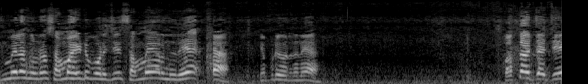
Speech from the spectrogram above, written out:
உண்மையில சொல்றேன் செம்ம ஹைட்டு போனுச்சு செம்மையா இருந்தது. எப்படி வருதுன்னு பத்த வச்சாச்சு.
